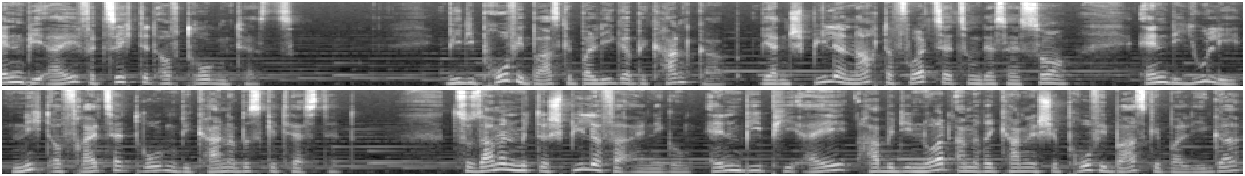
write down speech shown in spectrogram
NBA verzichtet auf Drogentests. Wie die Profi-Basketball-Liga bekannt gab, werden Spieler nach der Fortsetzung der Saison Ende Juli nicht auf Freizeitdrogen wie Cannabis getestet. Zusammen mit der Spielervereinigung NBPA habe die nordamerikanische Profi-Basketball-Liga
